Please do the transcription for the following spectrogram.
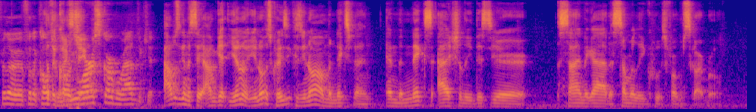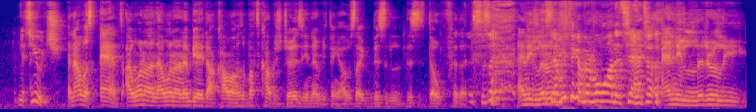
for the for the culture. the culture. You are a Scarborough advocate. I was gonna say I'm get you know you know what's crazy because you know I'm a Knicks fan and the Knicks actually this year signed a guy out of summer league who's from Scarborough It's huge. and I was amped. I went on I went on NBA.com. I was about to cop his jersey and everything. I was like this is this is dope for the This is, And he this is literally- everything I've ever wanted, Santa. and he literally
